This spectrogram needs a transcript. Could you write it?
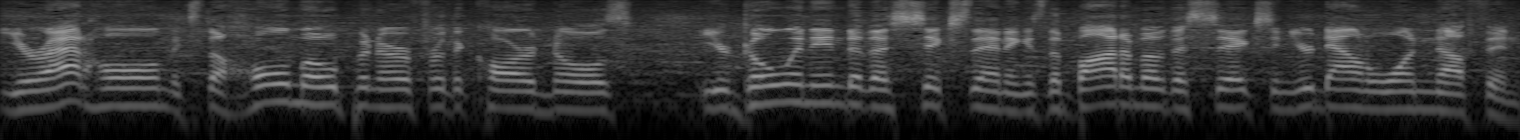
you're at home. It's the home opener for the Cardinals. You're going into the sixth inning. It's the bottom of the sixth, and you're down one nothing.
